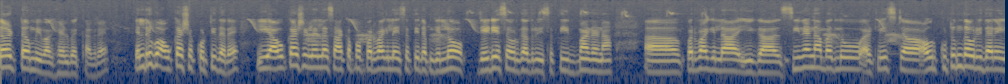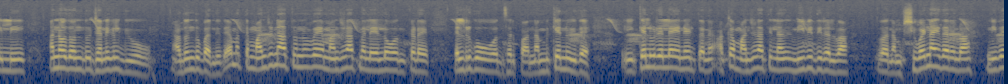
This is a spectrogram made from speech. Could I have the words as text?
ತರ್ಡ್ ಟರ್ಮ್ ಇವಾಗ ಹೇಳಬೇಕಾದ್ರೆ ಎಲ್ರಿಗೂ ಅವಕಾಶ ಕೊಟ್ಟಿದ್ದಾರೆ. ಈ ಅವಕಾಶಗಳೆಲ್ಲ ಸಾಕಪ್ಪ, ಪರವಾಗಿಲ್ಲ ಈ ಸತಿ ನಮಗೆಲ್ಲೋ ಜೆ ಡಿ ಎಸ್ ಅವ್ರಿಗಾದರೂ ಈ ಸತಿ ಇದು ಮಾಡೋಣ. ಪರವಾಗಿಲ್ಲ ಈಗ ಸೀನಣ್ಣ ಬದಲು ಅಟ್ಲೀಸ್ಟ್ ಅವ್ರ ಕುಟುಂಬದವ್ರು ಇದ್ದಾರೆ ಇಲ್ಲಿ ಅನ್ನೋದೊಂದು ಜನಗಳಿಗೂ ಅದೊಂದು ಬಂದಿದೆ. ಮತ್ತು ಮಂಜುನಾಥನೂ ಮಂಜುನಾಥ್ ಮೇಲೆ ಎಲ್ಲೋ ಒಂದು ಕಡೆ ಎಲ್ರಿಗೂ ಒಂದು ಸ್ವಲ್ಪ ನಂಬಿಕೆನೂ ಇದೆ. ಈ ಕೆಲವರೆಲ್ಲ ಏನು ಹೇಳ್ತಾನೆ ಅಕ್ಕ, ಮಂಜುನಾಥ್ ಇಲ್ಲ ಅಂದರೆ ನೀವಿದ್ದೀರಲ್ವಾ? ಅಥವಾ ನಮ್ಮ ಶಿವಣ್ಣ ಇದ್ದಾರಲ್ವ? ನೀವೇ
